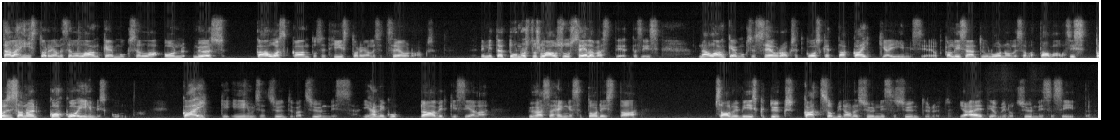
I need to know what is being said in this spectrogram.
tällä historiallisella lankemuksella on myös kauaskantoiset historialliset seuraukset. Nimittäin tunnustus lausuu selvästi, että siis nämä lankemuksen seuraukset koskettaa kaikkia ihmisiä, jotka lisääntyy luonnollisella tavalla. Siis toisin sanoen koko ihmiskuntaa. Kaikki ihmiset syntyvät synnissä. Ihan niin kuin Davidkin siellä pyhässä hengessä todistaa, psalmi 51, katso, minä olen synnissä syntynyt ja äiti on minut synnissä siittänyt.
